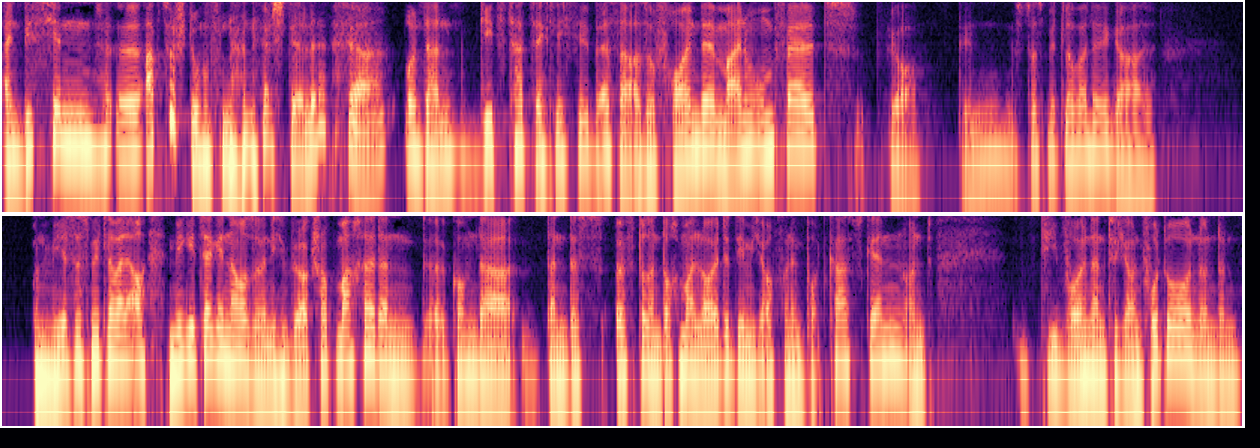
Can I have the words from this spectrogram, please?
ein bisschen äh, abzustumpfen an der Stelle. Ja. Und dann geht's tatsächlich viel besser. Also Freunde in meinem Umfeld, ja, denen ist das mittlerweile egal. Und mir ist es mittlerweile auch, mir geht's ja genauso, wenn ich einen Workshop mache, dann äh, kommen da dann des Öfteren doch mal Leute, die mich auch von den Podcasts kennen und die wollen dann natürlich auch ein Foto und, und dann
